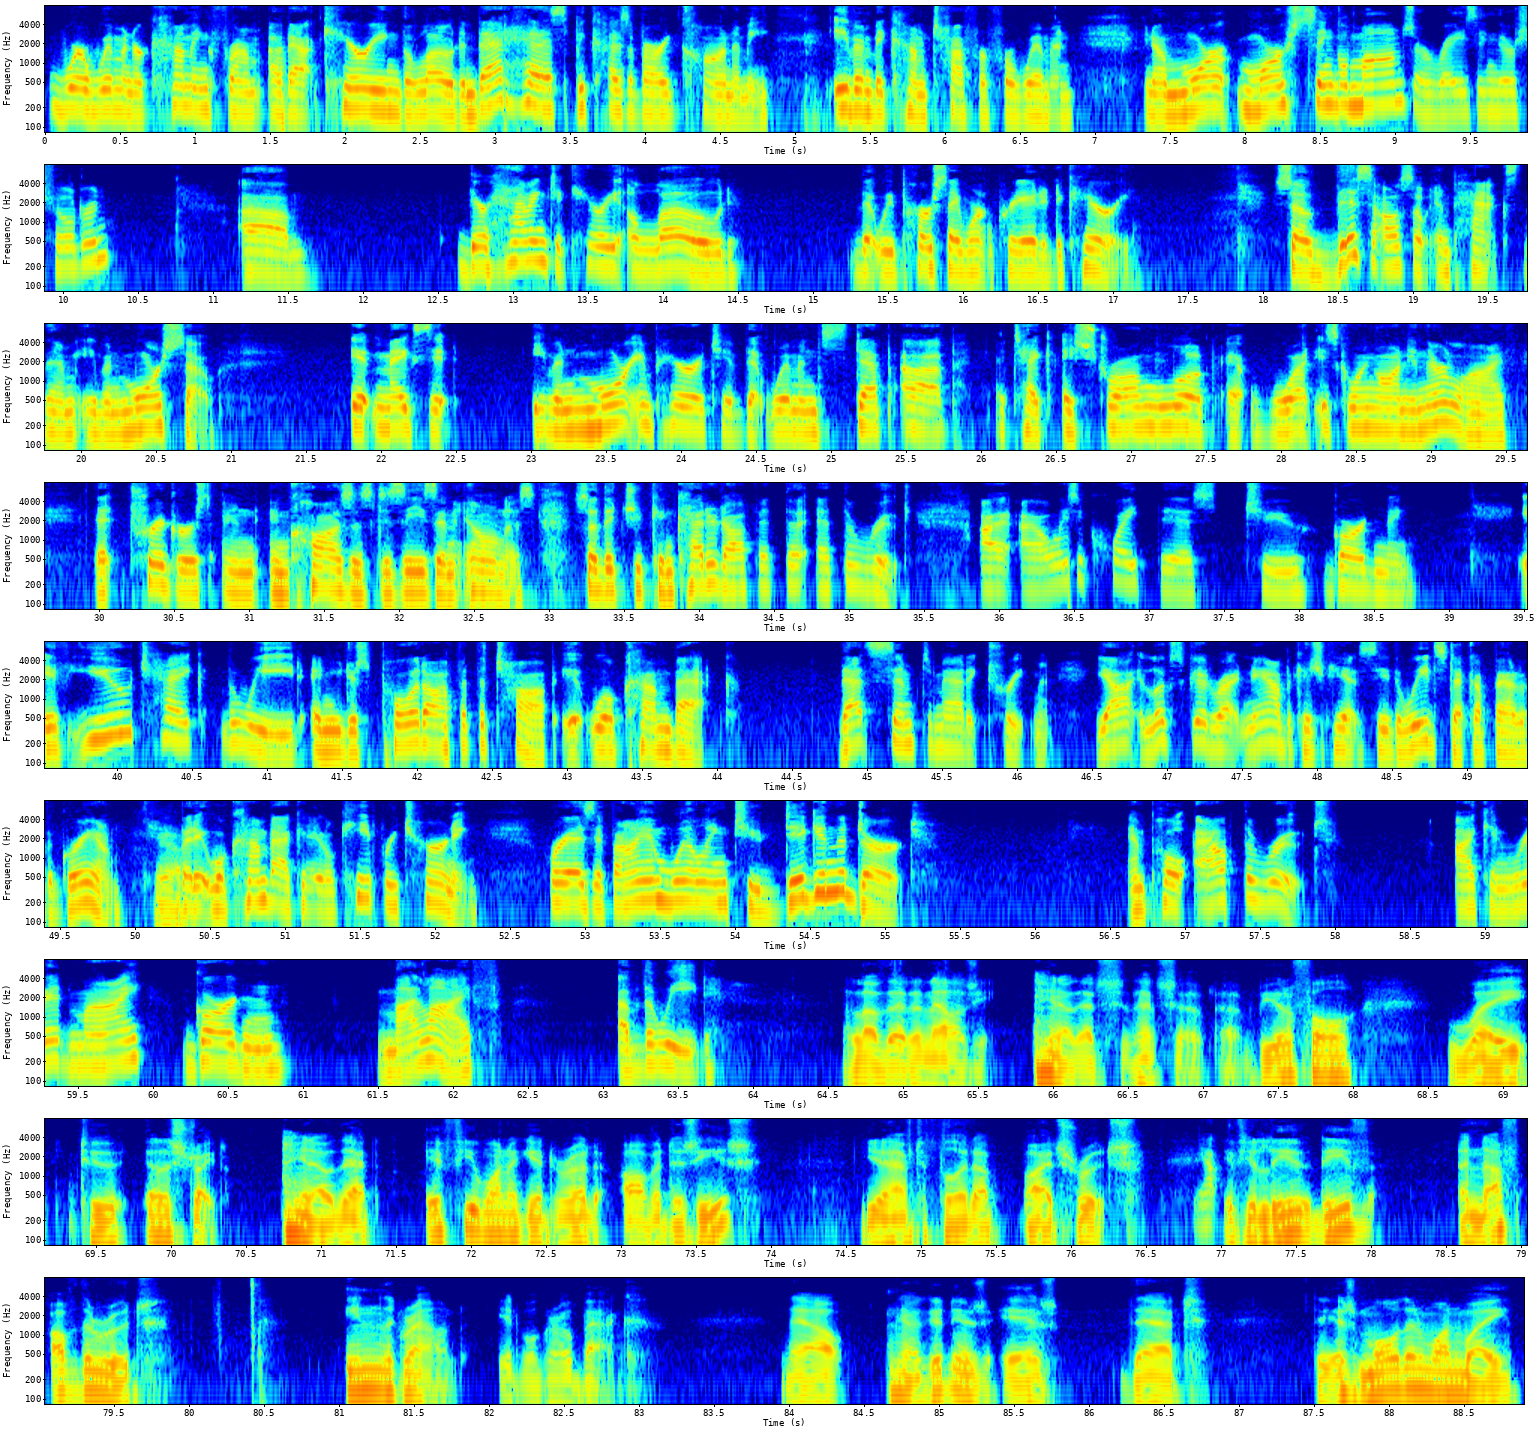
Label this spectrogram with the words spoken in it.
where women are coming from about carrying the load, and that has, because of our economy, even become tougher for women. You know, more more single moms are raising their children. Um, they're having to carry a load that we per se weren't created to carry. So this also impacts them even more so. It makes it even more imperative that women step up Uh, take a strong look at what is going on in their life that triggers and, and causes disease and illness so that you can cut it off at the at the root. I, I always equate this to gardening. If you take the weed and you just pull it off at the top, it will come back. That's symptomatic treatment. Yeah, it looks good right now because you can't see the weed stuck up out of the ground. Yeah. But it will come back and it'll keep returning. Whereas if I am willing to dig in the dirt and pull out the root, I can rid my garden, my life, of the weed. I love that analogy. You know, that's that's a, a beautiful way to illustrate. You know that if you want to get rid of a disease, you have to pull it up by its roots. Yep. If you leave, leave enough of the root in the ground, it will grow back. Now, you know, good news is that there is more than one way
